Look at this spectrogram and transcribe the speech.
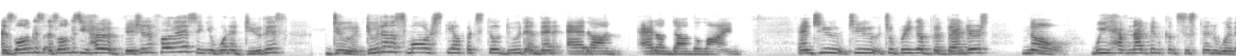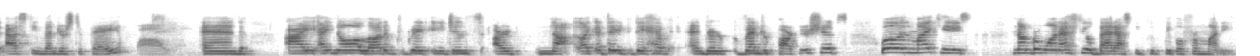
as long as as long as you have a vision for this and you want to do this, do it. Do it on a smaller scale, but still do it, and then add on add on down the line. And to to to bring up the vendors, no, we have not been consistent with asking vendors to pay. Wow. And I I know a lot of great agents are not like they they have vendor vendor partnerships. Well, in my case, number one, I feel bad asking people for money.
